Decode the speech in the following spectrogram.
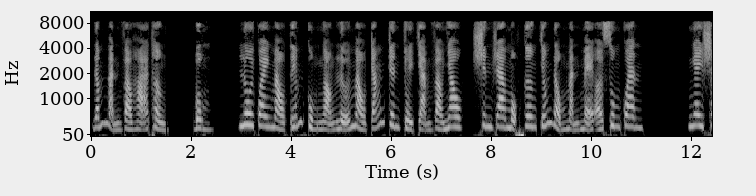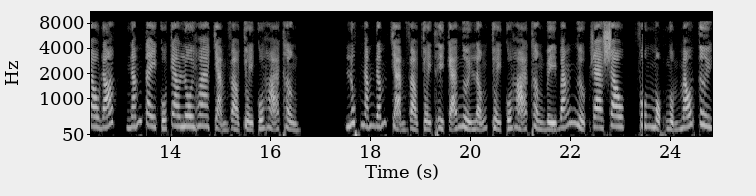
đấm mạnh vào hỏa thần. Bùng! Lôi quang màu tím cùng ngọn lửa màu trắng trên chùy chạm vào nhau, sinh ra một cơn chấn động mạnh mẽ ở xung quanh. Ngay sau đó, nắm tay của cao lôi hoa chạm vào chùy của hỏa thần. Lúc nắm đấm chạm vào chùy thì cả người lẫn chùy của hỏa thần bị bắn ngược ra sau, phun một ngụm máu tươi.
